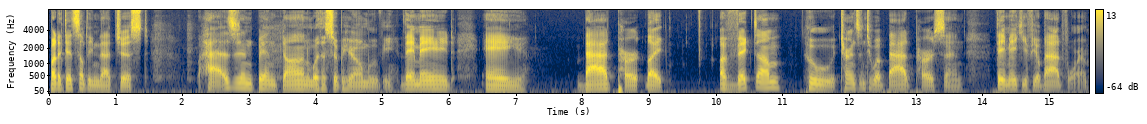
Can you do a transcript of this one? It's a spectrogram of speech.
but it did something that just hasn't been done with a superhero movie. They made a bad per like a victim who turns into a bad person, they make you feel bad for him.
